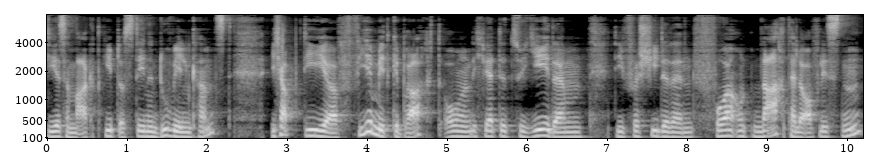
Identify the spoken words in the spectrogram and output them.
die es am Markt gibt, aus denen du wählen kannst. Ich habe dir vier mitgebracht und ich werde zu jedem die verschiedenen Vor- und Nachteile auflisten.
